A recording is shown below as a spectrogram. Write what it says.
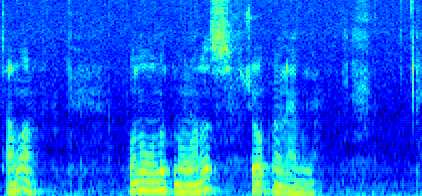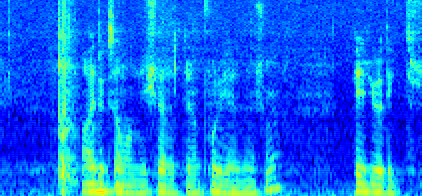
Tamam. Bunu unutmamanız çok önemli. ayrık zamanlı işaretlerin Fourier dönüşümü periyodiktir.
